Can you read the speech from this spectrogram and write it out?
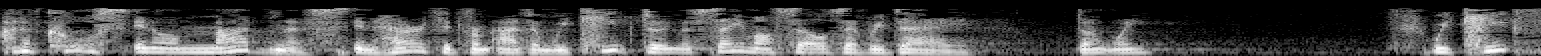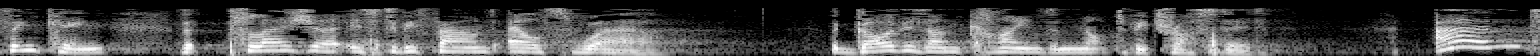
And of course, in our madness inherited from Adam, we keep doing the same ourselves every day, don't we? We keep thinking that pleasure is to be found elsewhere, that God is unkind and not to be trusted. And,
